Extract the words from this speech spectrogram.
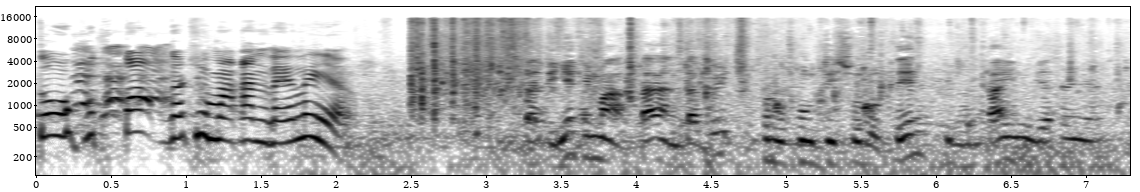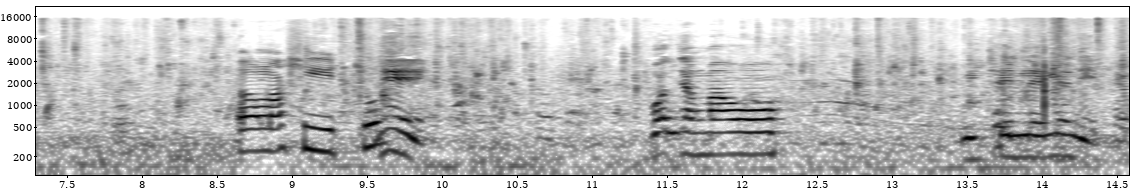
Tuh, putok gak dimakan lele ya? Tadinya dimakan, tapi berhubung disurutin, dibukain biasanya. Yang masih hidup. Nih, buat yang mau micain lele nih, saya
